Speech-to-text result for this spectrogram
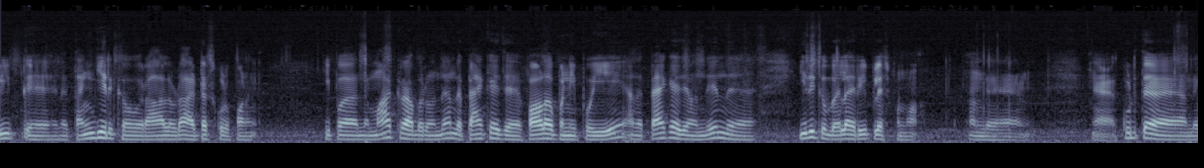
வீட்டில் தங்கியிருக்க ஒரு ஆளோட அட்ரஸ் கொடுப்பானுங்க. இப்போ அந்த மார்க் ராபர் வந்து அந்த பேக்கேஜை ஃபாலோ பண்ணி போய் அந்த பேக்கேஜை வந்து இந்த இதுக்கு பதிலாக ரீப்ளேஸ் பண்ணுவான். அந்த கொடுத்த அந்த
